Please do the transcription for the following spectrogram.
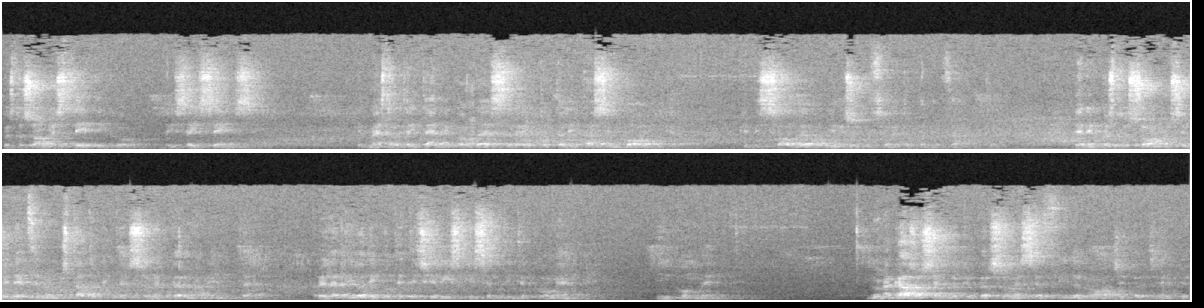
Questo sonno estetico dei sei sensi che il maestro Taiten ricorda essere totalità simbolica che dissolve ogni risoluzione totalizzante, bene questo sonno si evidenzia in uno stato di tensione permanente relativo ad ipotetici rischi sentiti come incombenti. Non a caso sempre più persone si affidano oggi, per esempio,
